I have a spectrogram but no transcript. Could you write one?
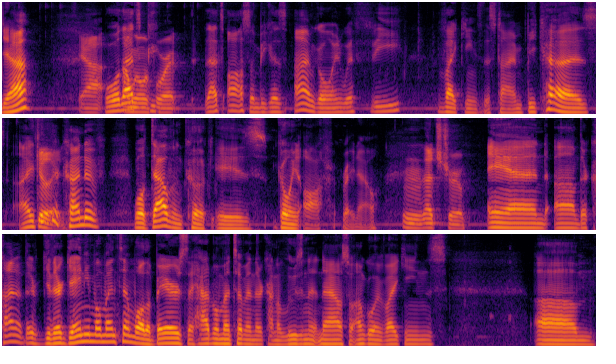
Yeah, Yeah. Well, that's I'm going for it. That's awesome because I'm going with the Vikings this time because I think they're kind of well. Dalvin Cook is going off right now. Mm, that's true. and um, they're kind of they're they're gaining momentum while the Bears they had momentum and they're kind of losing it now. So I'm going Vikings. Um,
